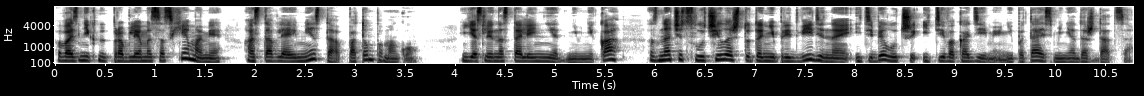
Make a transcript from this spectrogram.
Возникнут проблемы со схемами, оставляй место, потом помогу. Если на столе нет дневника, значит случилось что-то непредвиденное, и тебе лучше идти в академию, не пытаясь меня дождаться.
